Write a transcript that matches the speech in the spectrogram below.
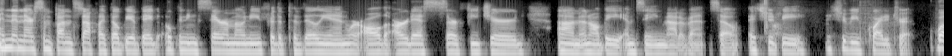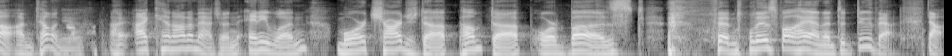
And then there's some fun stuff like there'll be a big opening ceremony for the pavilion where all the artists are featured um, and i'll be emceeing that event. So it should be it should be quite a trip well i'm telling you I, I cannot imagine anyone more charged up pumped up or buzzed than Liz Bohannon to do that. Now,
